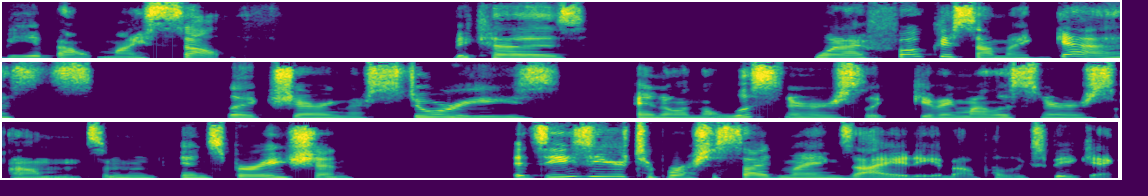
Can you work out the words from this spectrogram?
be about myself. Because when I focus on my guests, like sharing their stories and on the listeners, like giving my listeners um, some inspiration, it's easier to brush aside my anxiety about public speaking.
